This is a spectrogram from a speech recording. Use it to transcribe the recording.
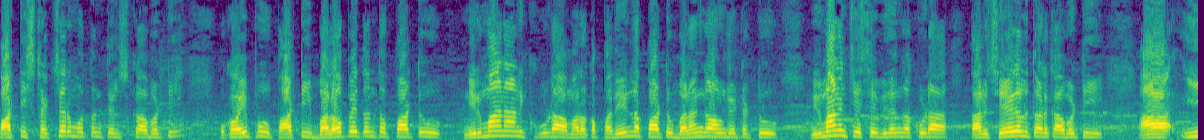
పార్టీ స్ట్రక్చర్ మొత్తం తెలుసు కాబట్టి ఒకవైపు పార్టీ బలోపేతంతో పాటు నిర్మాణానికి కూడా మరొక పదేళ్ళ పాటు బలంగా ఉండేటట్టు నిర్మాణం చేసే విధంగా కూడా తాను చేయగలుగుతాడు కాబట్టి ఆ ఈ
